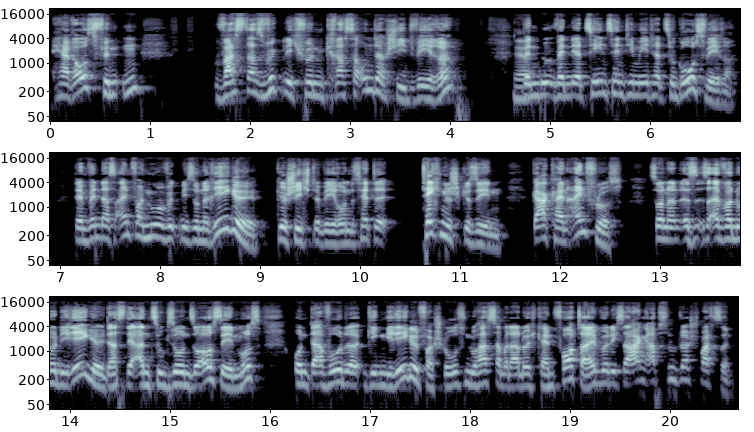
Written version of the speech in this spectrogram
herausfinden, was das wirklich für ein krasser Unterschied wäre, ja. wenn du, wenn der 10 Zentimeter zu groß wäre. Denn wenn das einfach nur wirklich so eine Regelgeschichte wäre und es hätte technisch gesehen gar keinen Einfluss, sondern es ist einfach nur die Regel, dass der Anzug so und so aussehen muss und da wurde gegen die Regel verstoßen, du hast aber dadurch keinen Vorteil, würde ich sagen, absoluter Schwachsinn.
